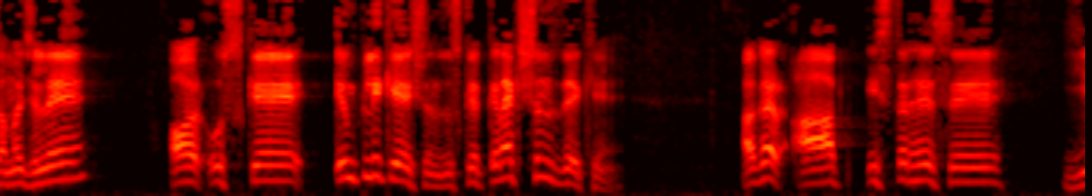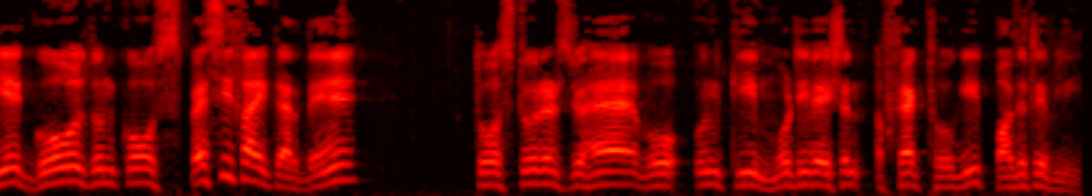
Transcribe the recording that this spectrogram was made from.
سمجھ لیں اور اس کے امپلیکیشنز اس کے کنیکشنز دیکھیں اگر آپ اس طرح سے یہ گولز ان کو اسپیسیفائی کر دیں تو اسٹوڈینٹس جو ہے وہ ان کی موٹیویشن افیکٹ ہوگی پازیٹیولی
